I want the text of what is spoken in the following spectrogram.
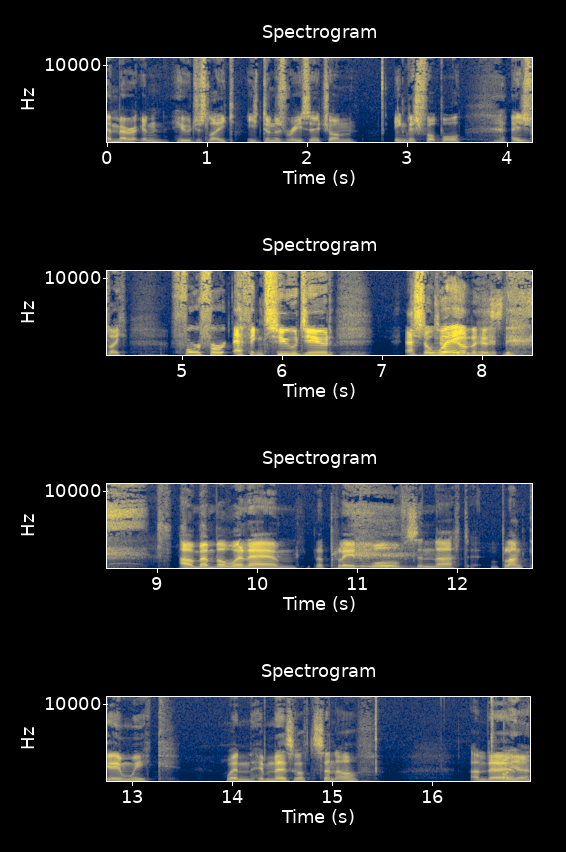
American who just like he's done his research on English football, and he's just like four four effing two, dude. That's the To way. be honest, I remember when um they played Wolves in that blank game week when Jimenez got sent off, and then Oh, yeah.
